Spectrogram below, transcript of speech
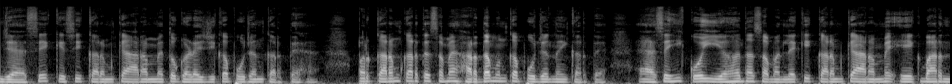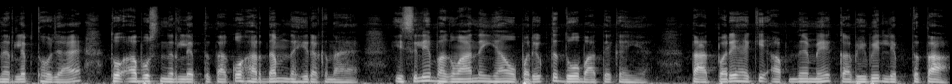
जैसे किसी कर्म के आरंभ में तो गणेश जी का पूजन करते हैं, पर कर्म करते समय हरदम उनका पूजन नहीं करते। ऐसे ही कोई यह न समझ ले कि कर्म के आरंभ में एक बार निर्लिप्त हो जाए तो अब उस निर्लिप्तता को हरदम नहीं रखना है। इसलिए भगवान ने यहाँ उपयुक्त दो बातें कही हैं। तात्पर्य है कि अपने में कभी भी लिप्तता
